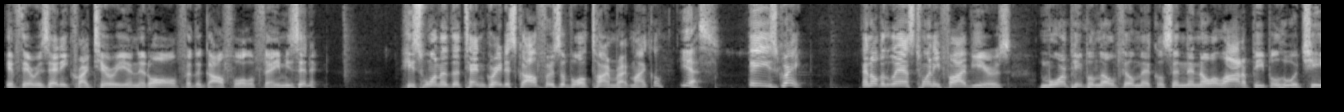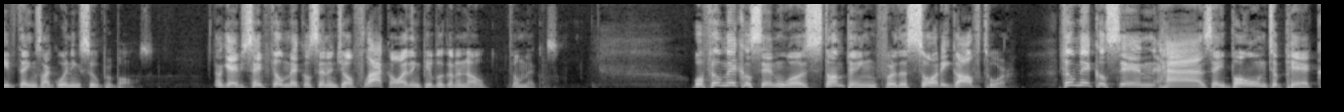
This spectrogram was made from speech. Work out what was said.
If there is any criterion at all for the Golf Hall of Fame, he's in it. He's one of the 10 greatest golfers of all time, right, Michael? Yes, He's great. And over the last 25 years, more people know Phil Mickelson than know a lot of people who achieve things like winning Super Bowls. Okay, if you say Phil Mickelson and Joe Flacco, I think people are going to know Phil Mickelson. Well, Phil Mickelson was stumping for the Saudi Golf Tour. Phil Mickelson has a bone to pick,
